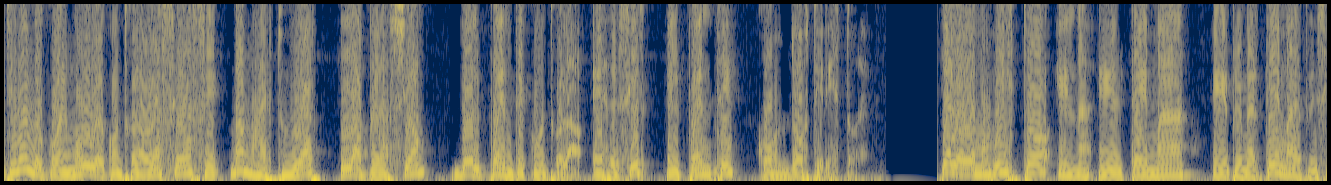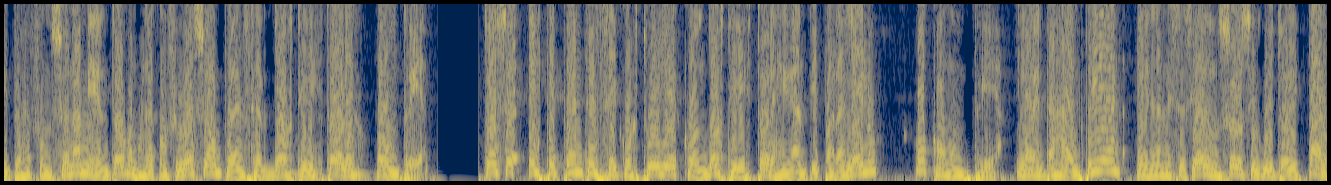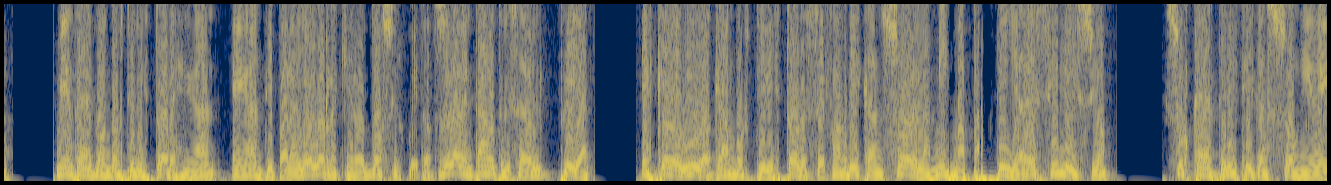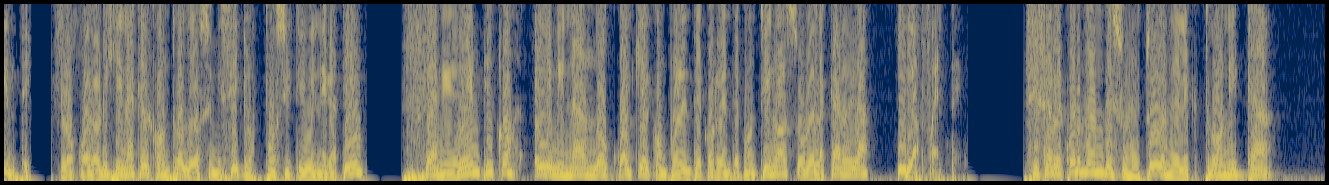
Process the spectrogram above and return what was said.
continuando con el módulo de controladora CAC, vamos a estudiar la operación del puente controlado, es decir, el puente con dos tiristores. Ya lo habíamos visto en, el tema, en el primer tema de principios de funcionamiento, como es la configuración, pueden ser dos tiristores o un tria. Entonces, este puente se construye con dos tiristores en antiparalelo o con un tria. La ventaja del tria es la necesidad de un solo circuito de disparo, mientras que con dos tiristores en, antiparalelo requiero dos circuitos. Entonces la ventaja de utilizar el tria es que debido a que ambos tiristores se fabrican sobre la misma pastilla de silicio, sus características son idénticas, lo cual origina que el control de los semiciclos positivo y negativo sean idénticos, eliminando cualquier componente corriente continua sobre la carga y la fuente. Si se recuerdan de sus estudios de electrónica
